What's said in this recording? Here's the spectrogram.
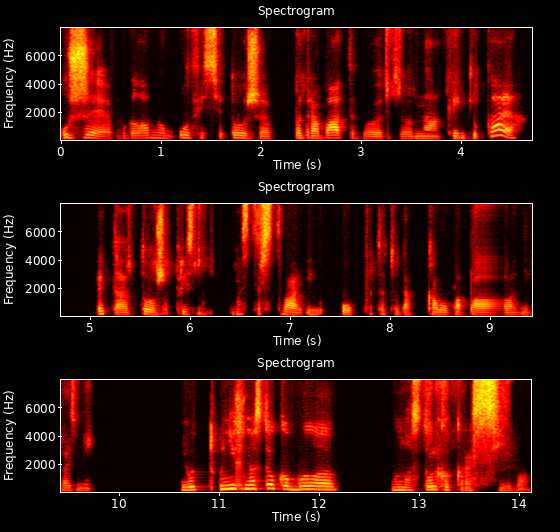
уже в головном офисе тоже подрабатывают на кенкюкаях. Это тоже признак мастерства и опыта туда, кого попало, не возьмут. И вот у них настолько было, ну, настолько красиво,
